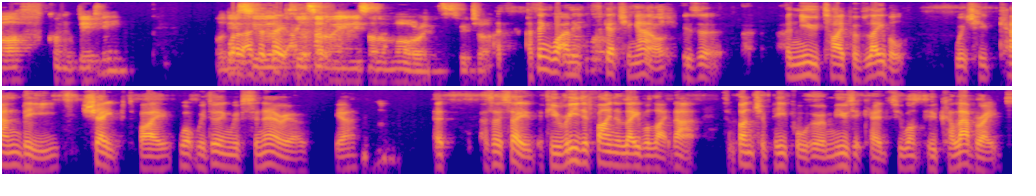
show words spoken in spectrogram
off completely? Or do well, you see, say, sort of any sort of war in the future? I, I think what I'm sketching out is a, a new type of label which can be shaped by what we're doing with Synereo. Yeah. Mm-hmm. As I say, if you redefine a label like that, it's a bunch of people who are music heads who want to collaborate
